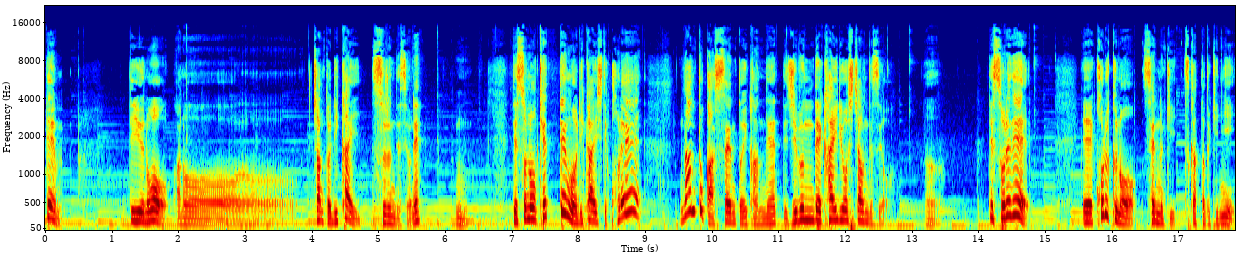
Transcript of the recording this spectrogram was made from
点っていうのを、あのー、ちゃんと理解するんですよね。うん、でその欠点を理解してこれなんとかせんといかんねって自分で改良しちゃうんですよ。うん、でそれでえー、コルクの栓抜き使った時に、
